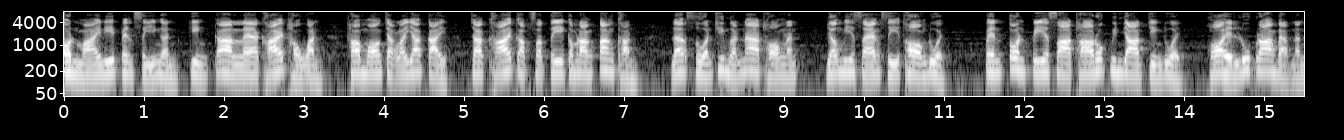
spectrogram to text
ต้นไม้นี้เป็นสีเงินกิ่งก้านแลคล้ายเถาวันถ้ามองจากระยะไกลจะคล้ายกับสตรีกำลังตั้งครรภ์และส่วนที่เหมือนหน้าทองนั้น ยังมีแสงสีทองด้วย เป็นต้นปีศาจทารกวิญญาณจริงด้วย พอเห็นรูปร่างแบบนั้น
